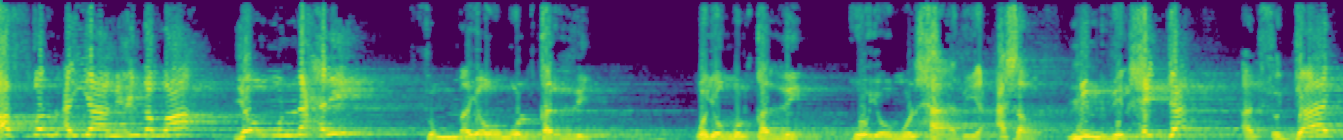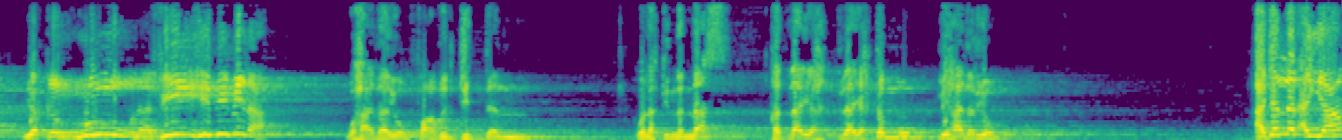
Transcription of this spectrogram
أفضل الأيام عند الله يوم النحر ثم يوم القر. ويوم القر هو يوم الحادي عشر من ذي الحجة الحجاج يقرون فيه بمنى. وهذا يوم فاضل جدا. ولكن الناس قد لا يهتموا لهذا اليوم. أجل الأيام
